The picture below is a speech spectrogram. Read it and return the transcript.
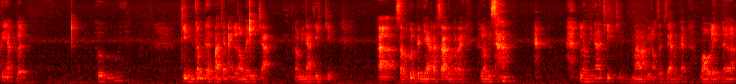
คือแอปเปิลอุ้ย กินกำเนิดมาจากไหนเราไม่รู้จัก เราไม่น้าที่กินอ่าสรรพคุณเป็นยารักษาโรคอะไร เราไม่ทราบเรามีหน้าที่กินมามาพี่น้องแซ่บๆกันเบาเลนเดอร์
